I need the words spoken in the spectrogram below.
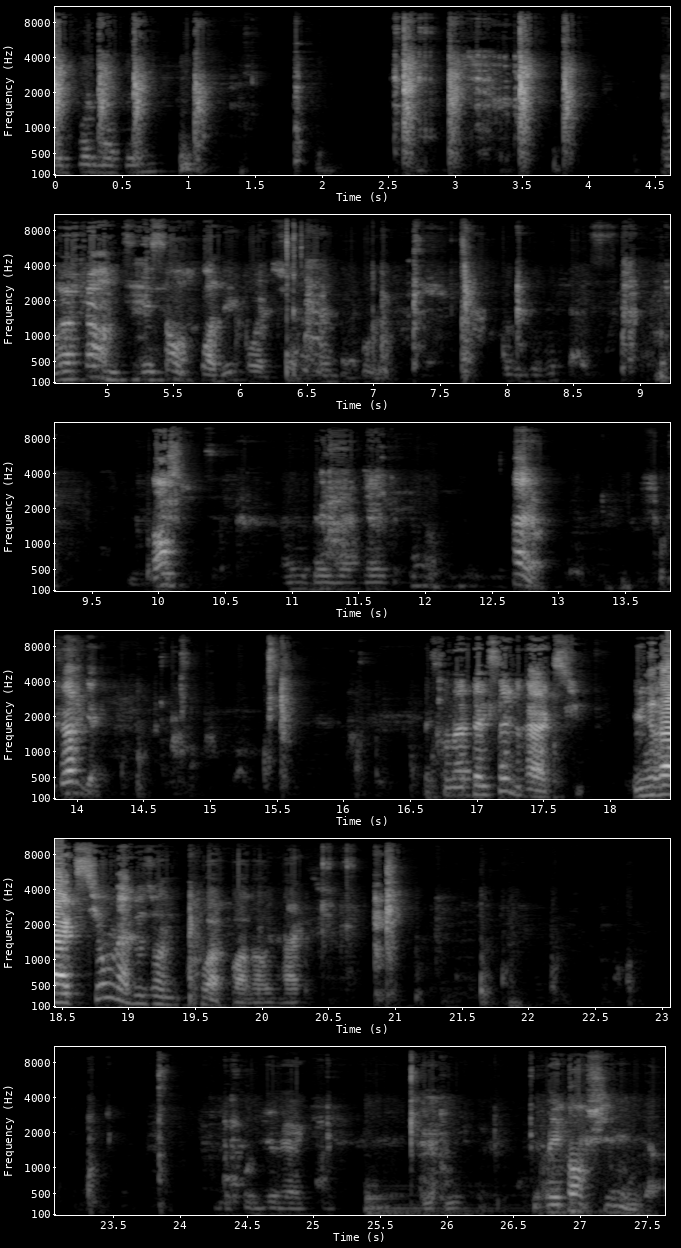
Le poids de la péniche. On va faire un petit dessin en 3D pour être sûr de bien comprendre. Ensuite, Euh, ben, il y a- il y alors, il faut faire gaffe. Est-ce qu'on appelle ça une réaction? Une réaction, on a besoin de quoi pour avoir une réaction? Le produit réactif. On n'est pas en chimie là.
